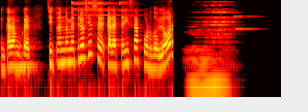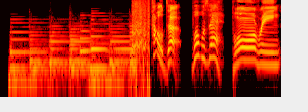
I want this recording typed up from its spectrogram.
en cada mujer. Si tu endometriosis se caracteriza por dolor. Hold up. What was that? Boring.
